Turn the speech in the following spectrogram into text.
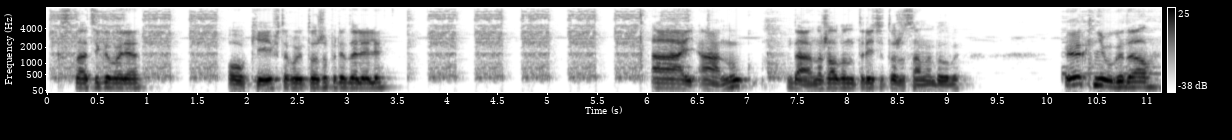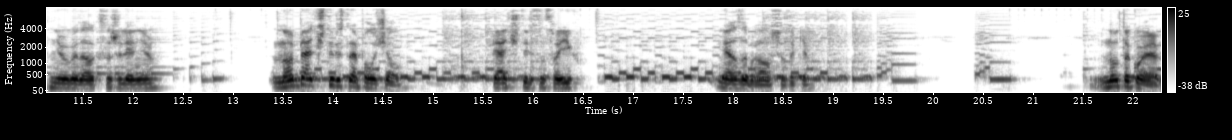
Кстати говоря. Окей, вторую тоже преодолели. Ай, а, ну, да, нажал бы на третью, то же самое было бы. Эх, не угадал, не угадал, к сожалению. Но 5400 я получил. 5400 своих я забрал все-таки. Ну, такое,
